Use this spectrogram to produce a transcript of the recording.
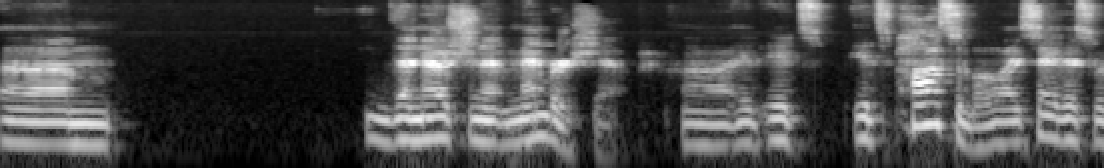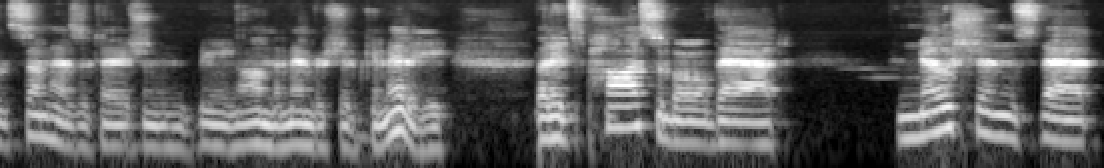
um, the notion of membership. Uh, it, it's it's possible. I say this with some hesitation, being on the membership committee, but it's possible that notions that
